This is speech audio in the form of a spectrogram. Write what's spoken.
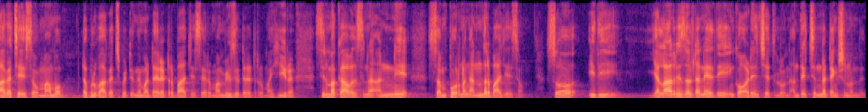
బాగా చేసాం మా అమ్మ డబ్బులు బాగా ఖర్చు పెట్టింది. మా డైరెక్టర్ బాగా చేశారు. మా మ్యూజిక్ డైరెక్టర్ మా హీరో. సినిమా కావాల్సిన అన్ని సంపూర్ణంగా అందరు బాగా చేసాం సో ఇది ఎలా రిజల్ట్ అనేది ఇంకా ఆడియన్స్ చేతిలో ఉంది. అంతే చిన్న టెన్షన్ ఉంది.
